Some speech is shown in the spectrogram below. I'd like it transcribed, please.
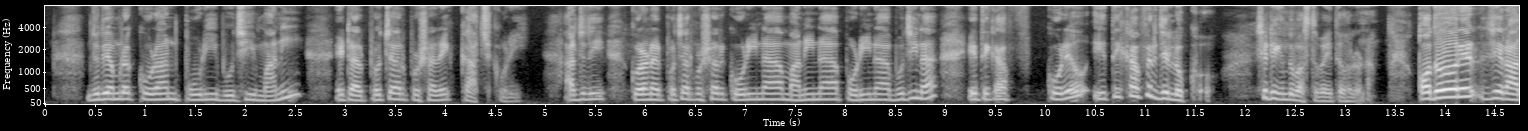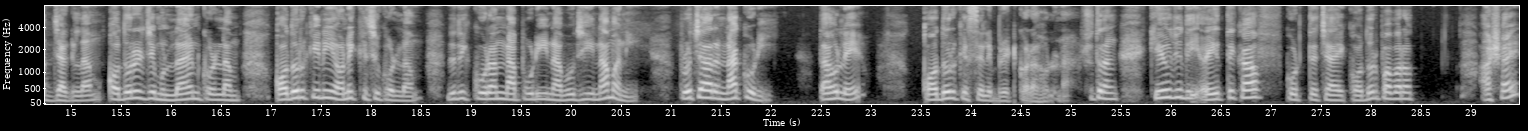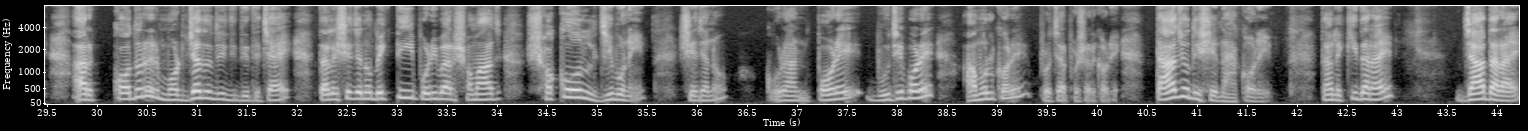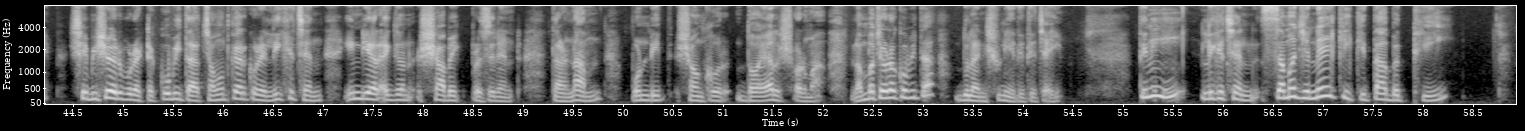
যদি আমরা কোরআন পড়ি বুঝি মানি এটার প্রচার প্রসারে কাজ করি। আর যদি কোরআনের প্রচার প্রসার করি না মানি না পড়ি না বুঝি না এতেকাফ করেও এতেকাফের যে লক্ষ্য সেটি কিন্তু বাস্তবায়িত হলো না। কদরের যে রাত জাগলাম, কদরের যে মূল্যায়ন করলাম, কদরকে নিয়ে অনেক কিছু করলাম। যদি কোরআন না পড়ি, না বুঝি, না মানি, প্রচার না করি, তাহলে কদরকে সেলিব্রেট করা হলো না। সুতরাং কেউ যদি এতেকাফ করতে চায় কদর পাবার আশায়, আর কদরের মর্যাদা যদি দিতে চায়, তাহলে সে যেন ব্যক্তি, পরিবার, সমাজ, সকল জীবনে সে যেন কোরআন পড়ে, বুঝে পড়ে, আমল করে, প্রচার প্রসার করে। তা যদি সে না করে, তাহলে কি দাঁড়ায়? যা দাঁড়ায়, সে বিষয়ের উপর একটা কবিতা চমৎকার করে লিখেছেন ইন্ডিয়ার একজন সাবেক প্রেসিডেন্ট। তার নাম পণ্ডিত শঙ্কর দয়াল শর্মা। লম্বা চৌড়া কবিতা দুলাইন শুনিয়ে দিতে চাই। তিনি লিখেছেন সমঝনে কি কিতাব থি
